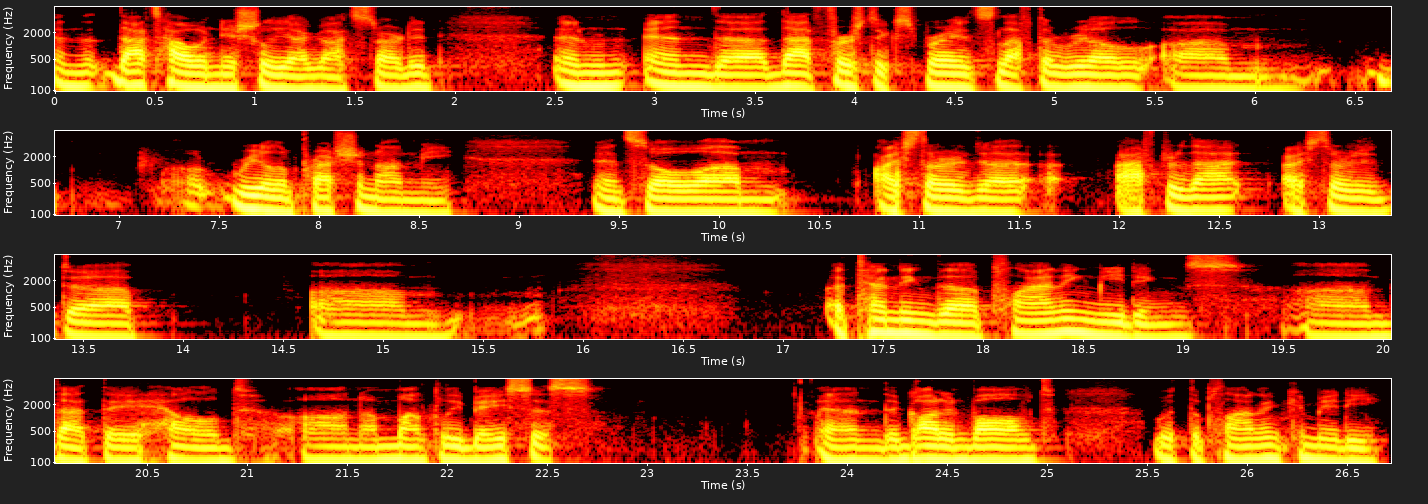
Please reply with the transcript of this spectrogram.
and that's how initially I got started, and and uh, that first experience left a real um, a real impression on me, and so um, I started uh, after that I started. Uh, um, attending the planning meetings um, that they held on a monthly basis and got involved with the planning committee.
